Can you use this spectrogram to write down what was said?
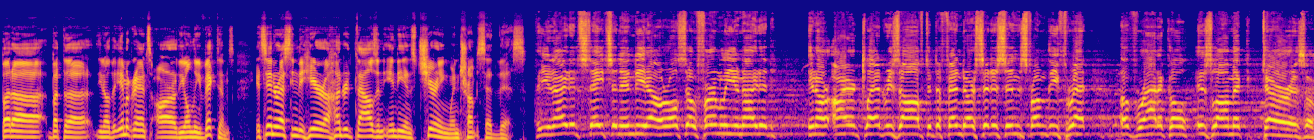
but uh, but the you know the immigrants are the only victims. It's interesting to hear hundred thousand Indians cheering when Trump said this. The United States and India are also firmly united in our ironclad resolve to defend our citizens from the threat of radical Islamic terrorism.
